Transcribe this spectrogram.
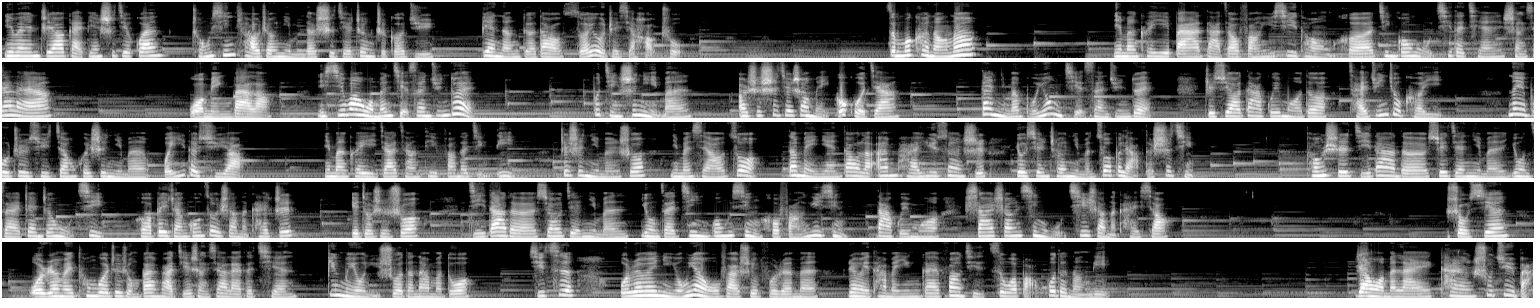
你们只要改变世界观。重新调整你们的世界政治格局，便能得到所有这些好处。怎么可能呢？你们可以把打造防御系统和进攻武器的钱省下来啊！我明白了，你希望我们解散军队，不仅是你们，而是世界上每个国家。但你们不用解散军队，只需要大规模的裁军就可以。内部秩序将会是你们唯一的需要。你们可以加强地方的警力，这是你们说你们想要做，但每年到了安排预算时又宣称你们做不了的事情。同时，极大的削减你们用在战争武器和备战工作上的开支，也就是说，极大的削减你们用在进攻性和防御性、大规模杀伤性武器上的开销。首先，我认为通过这种办法节省下来的钱，并没有你说的那么多。其次，我认为你永远无法说服人们认为他们应该放弃自我保护的能力。让我们来看数据吧。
